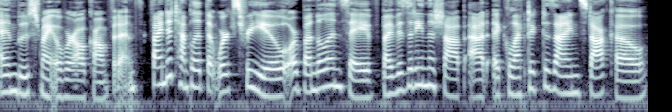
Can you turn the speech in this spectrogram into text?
and boost my overall confidence. Find a template that works for you or bundle and save by visiting the shop at eclecticdesigns.co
